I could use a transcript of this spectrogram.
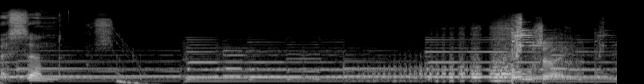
Ascend. Bullseye.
